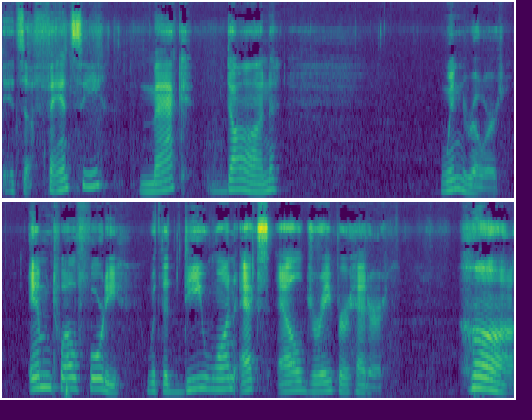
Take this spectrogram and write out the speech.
it's a fancy Mac Don windrower M1240 with the D1XL Draper header. Huh.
